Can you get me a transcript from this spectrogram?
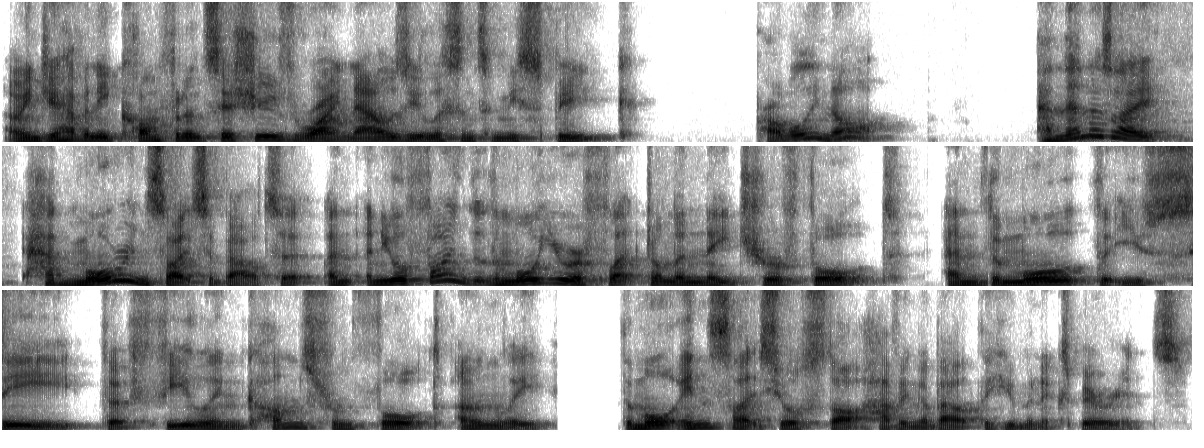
I mean, do you have any confidence issues right now as you listen to me speak? Probably not. And then as I had more insights about it, and, and you'll find that the more you reflect on the nature of thought, and the more that you see that feeling comes from thought only, the more insights you'll start having about the human experience.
